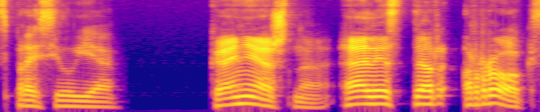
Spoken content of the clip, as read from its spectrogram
Спросил я. Конечно, Алистер Рокс.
